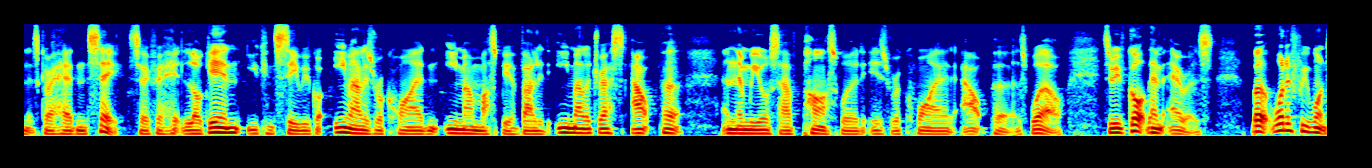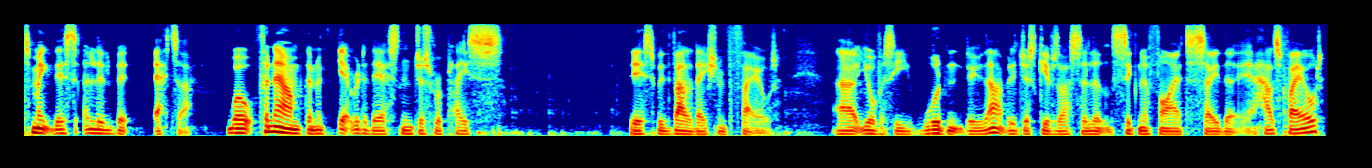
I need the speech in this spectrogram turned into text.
And let's go ahead and see. So if I hit login, you can see we've got email is required and email must be a valid email address output. And then we also have password is required output as well. So we've got them errors. But what if we want to make this a little bit better? Well, for now, I'm going to get rid of this and just replace this with validation failed. Uh, you obviously wouldn't do that, but it just gives us a little signifier to say that it has failed.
